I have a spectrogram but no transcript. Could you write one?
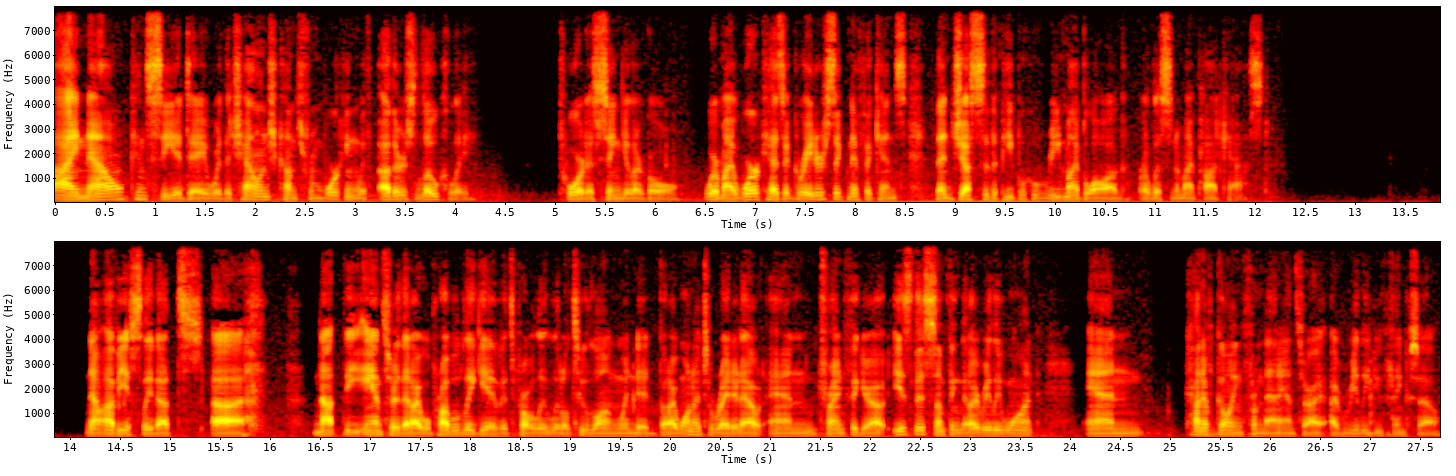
I now can see a day where the challenge comes from working with others locally toward a singular goal, where my work has a greater significance than just to the people who read my blog or listen to my podcast. Now, obviously, that's uh, not the answer that I will probably give. It's probably a little too long winded, but I wanted to write it out and try and figure out is this something that I really want? And kind of going from that answer, I, I really do think so.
